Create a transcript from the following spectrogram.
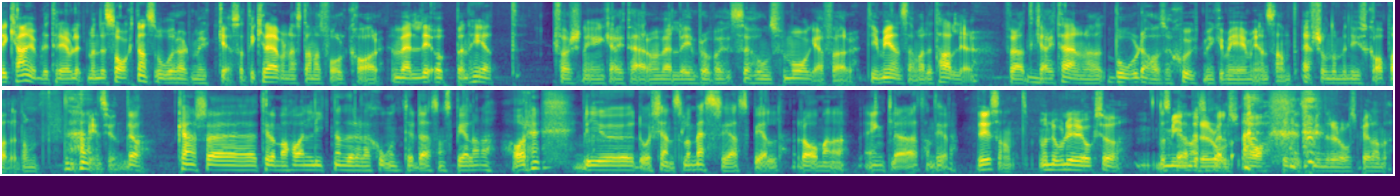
Det kan ju bli trevligt men det saknas oerhört mycket. Så det kräver nästan att folk har en väldig öppenhet för sin egen karaktär och en väldig improvisationsförmåga för gemensamma detaljer. För att Mm. karaktärerna borde ha så sjukt mycket mer gemensamt eftersom de är nyskapade. De finns ju inte. Ja. Kanske till och med ha en liknande relation till det som spelarna har. blir ju då känslomässiga spelramarna enklare att hantera. Det är sant. Men då blir det också man mindre, roll, ja, precis, mindre rollspelande.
